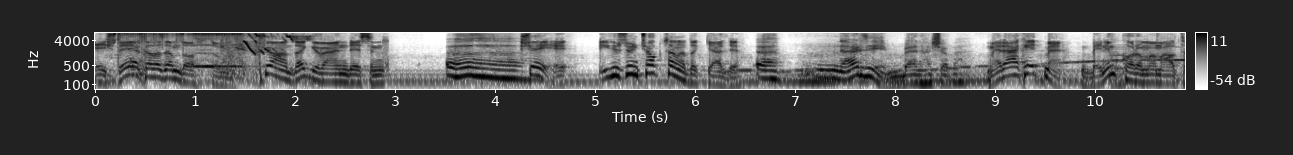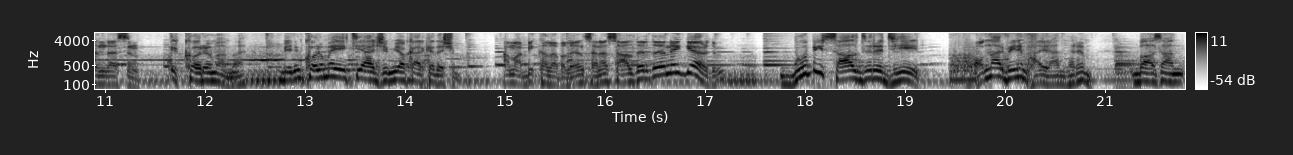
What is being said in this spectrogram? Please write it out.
İşte yakaladım dostum. Şu anda güvendesin. Şey, e, yüzün çok tanıdık geldi. Ee, neredeyim ben acaba? Merak etme, benim korumam altındasın. E, koruma mı? Benim korumaya ihtiyacım yok arkadaşım. Ama bir kalabalığın sana saldırdığını gördüm. Bu bir saldırı değil. Onlar benim hayranlarım. Bazen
